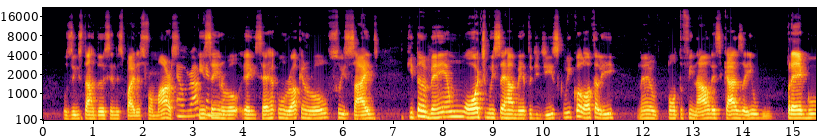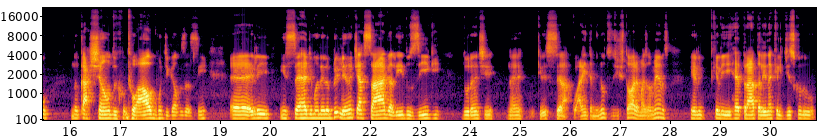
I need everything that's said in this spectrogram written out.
o Zig Stardust and the Spiders from Mars. É que encerra, Roll. encerra com Rock and Roll Suicide, que também é um ótimo encerramento de disco e coloca ali né, o ponto final, nesse caso aí o prego no caixão do, do álbum, digamos assim. É, ele encerra de maneira brilhante a saga ali do Zig durante né, aqueles, sei lá, 40 minutos de história, mais ou menos, ele, que ele retrata ali naquele disco do,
